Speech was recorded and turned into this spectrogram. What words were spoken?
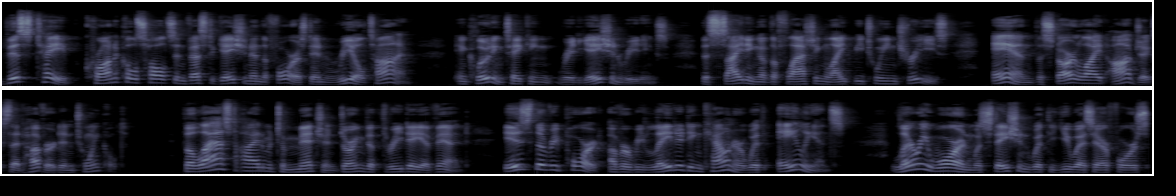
This tape chronicles Halt's investigation in the forest in real time, including taking radiation readings, the sighting of the flashing light between trees, and the starlight objects that hovered and twinkled. The last item to mention during the three day event is the report of a related encounter with aliens. Larry Warren was stationed with the U.S. Air Force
